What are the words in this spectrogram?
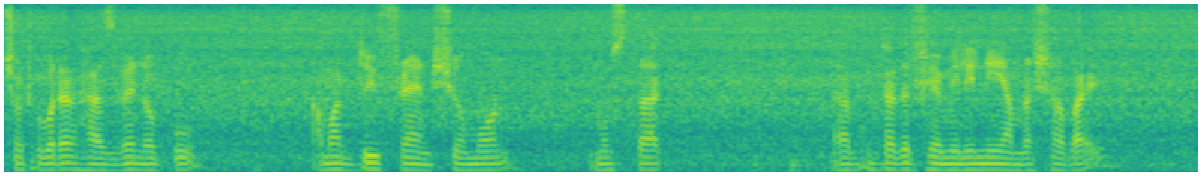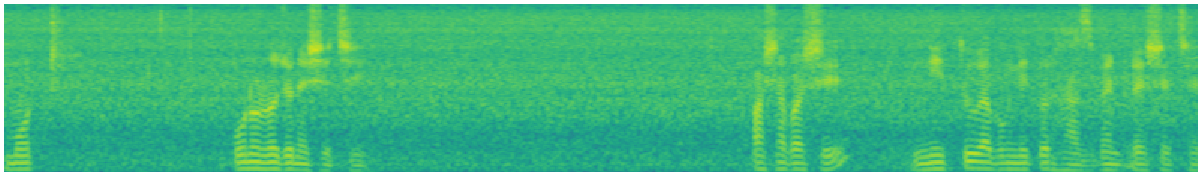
ছোট বোনের হাজব্যান্ড অপু, আমার দুই ফ্রেন্ড সুমন, মুস্তাক এবং তাদের ফ্যামিলি নিয়ে আমরা সবাই মোট পনেরো জন এসেছি। পাশাপাশি নিতু এবং নিতুর হাজব্যান্ডও এসেছে।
